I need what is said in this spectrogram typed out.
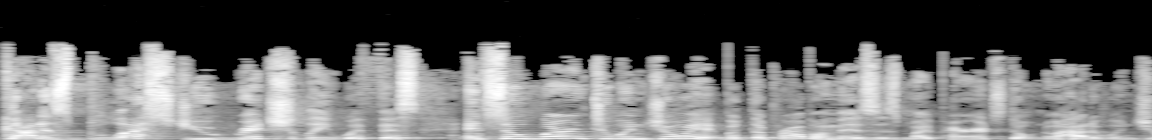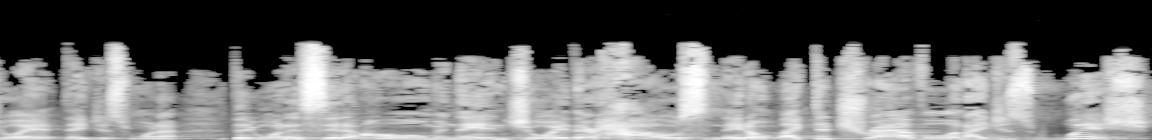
God has blessed you richly with this. And so learn to enjoy it. But the problem is, is my parents don't know how to enjoy it. They just want to, they want to sit at home and they enjoy their house and they don't like to travel. And I just wish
